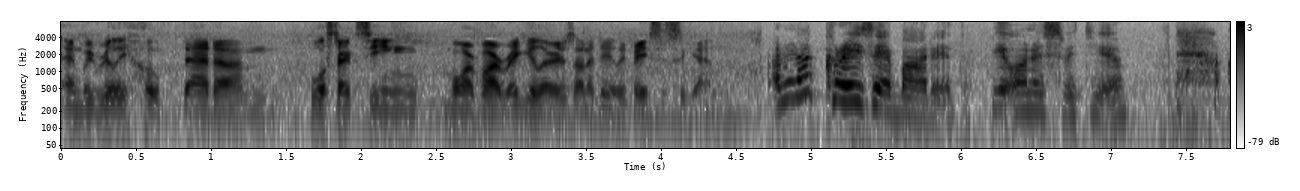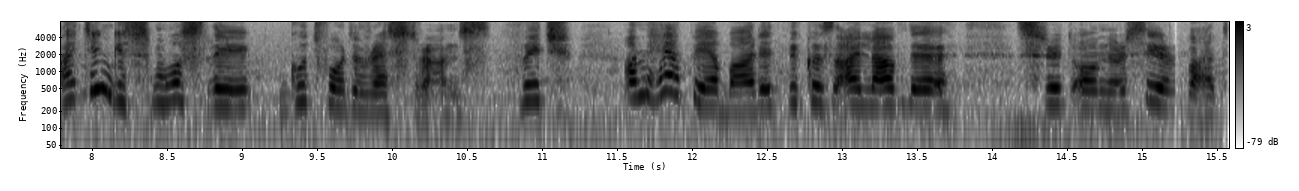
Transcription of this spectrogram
and we really hope that um, we'll start seeing more of our regulars on a daily basis again. I'm not crazy about it, be honest with you. I think it's mostly good for the restaurants, which I'm happy about it because I love the street owners here. But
